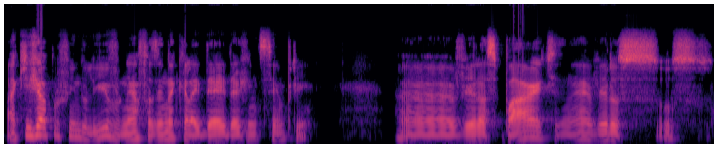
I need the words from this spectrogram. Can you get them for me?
Aqui já para o fim do livro, né, fazendo aquela ideia da gente sempre uh, ver as partes, né, ver os, os,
